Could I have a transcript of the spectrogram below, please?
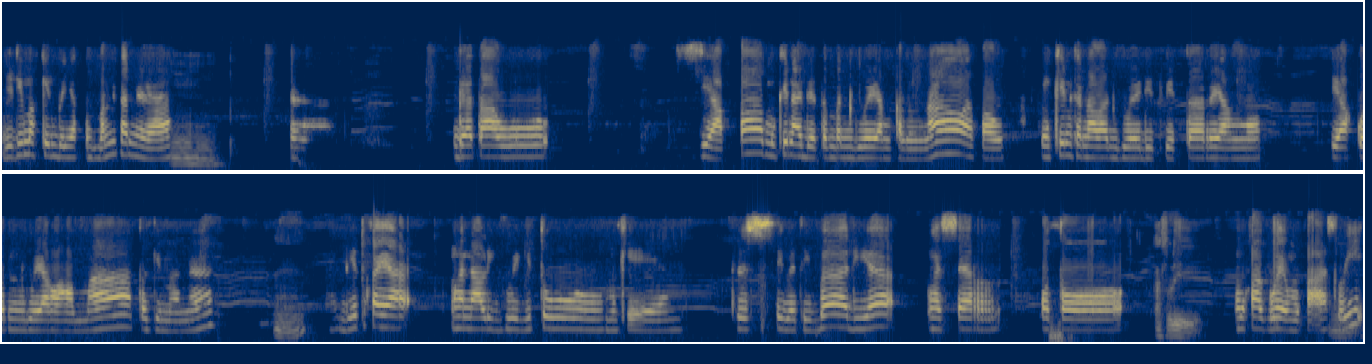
jadi makin banyak temen kan ya nggak tahu siapa mungkin ada temen gue yang kenal atau mungkin kenalan gue di twitter yang di akun gue yang lama atau gimana. Mhm. dia tuh kayak mengenali gue gitu mungkin. Terus tiba-tiba dia nge-share foto asli. muka gue muka asli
